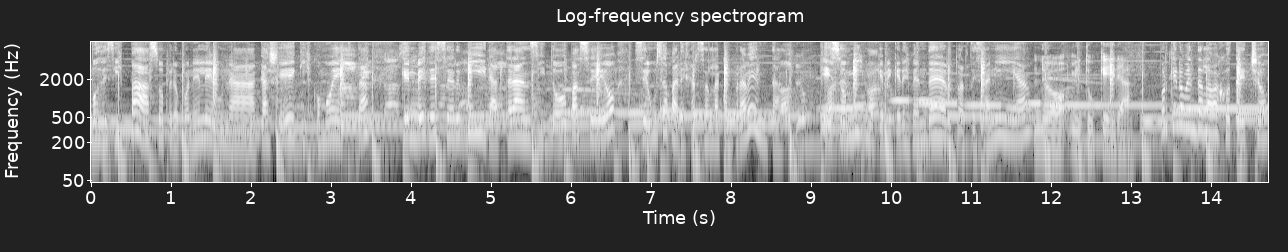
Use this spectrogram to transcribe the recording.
vos decís paso, pero ponele una calle X como esta, que en vez de servir a tránsito o paseo, se usa para ejercer la compraventa. Eso mismo que me querés vender, tu artesanía, No, mi tuquera. ¿por qué no venderla bajo techo?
